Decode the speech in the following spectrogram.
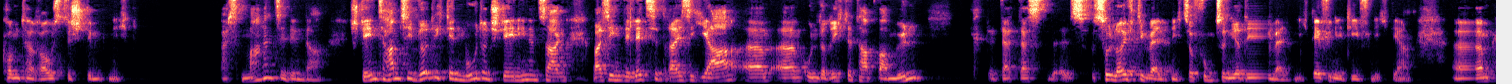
kommt heraus, das stimmt nicht. Was machen Sie denn da? Stehen, haben Sie wirklich den Mut und stehen hin und sagen, was ich in den letzten 30 Jahren ähm, ähm, unterrichtet habe, war Müll? Das, so läuft die Welt nicht, so funktioniert die Welt nicht, definitiv nicht. Ja. Ähm,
